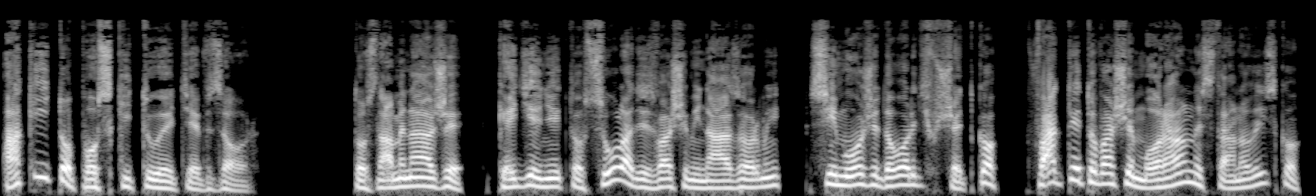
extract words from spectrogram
Aký to poskytujete vzor? To znamená, že keď je niekto v súlade s vašimi názormi, si môže dovoliť všetko? Fakt je to vaše morálne stanovisko?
